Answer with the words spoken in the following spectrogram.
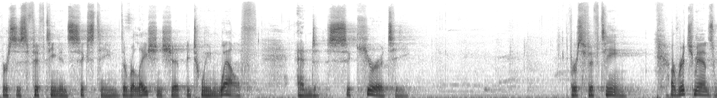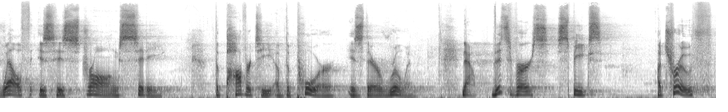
verses 15 and 16, the relationship between wealth and security. Verse 15 A rich man's wealth is his strong city, the poverty of the poor is their ruin. Now, this verse speaks a truth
